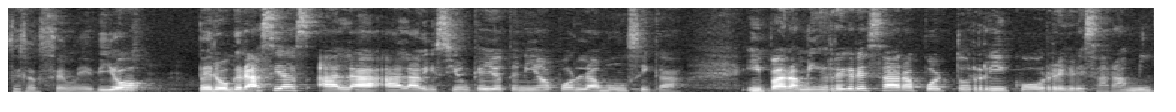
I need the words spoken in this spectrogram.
Pero se me dio. Pero gracias a la, a la visión que yo tenía por la música y para mí regresar a Puerto Rico, regresar a mi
